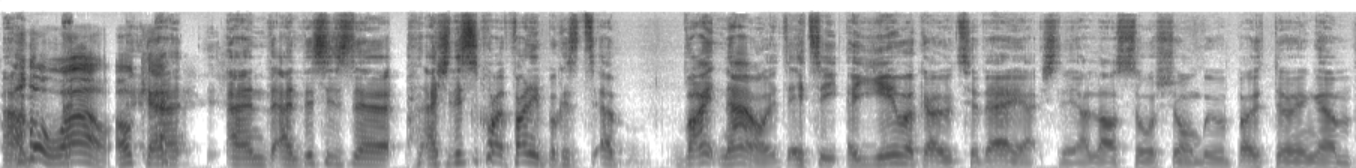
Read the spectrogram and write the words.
Um, oh, wow. Okay. and and this is uh, actually this is quite funny because uh, right now it's a, a, year ago today. Actually, I last saw Sean. We were both doing um,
